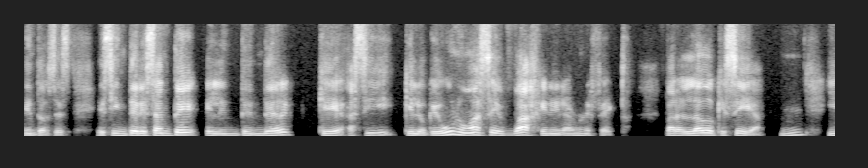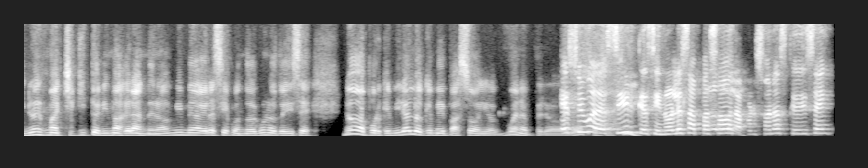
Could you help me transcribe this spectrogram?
Entonces, es interesante el entender que así, que lo que uno hace va a generar un efecto para el lado que sea. Y no es más chiquito ni más grande, ¿no? A mí me da gracia cuando alguno te dice, no, porque mirá lo que me pasó. yo, bueno, pero... Eso iba a decir, que si no les ha pasado a las personas que dicen,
